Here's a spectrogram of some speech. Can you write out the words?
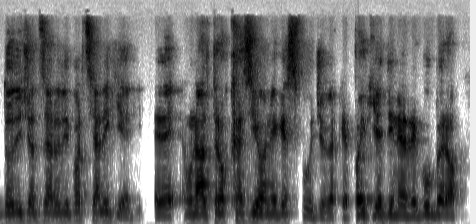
12-0 di parziale Chiedi, ed è un'altra occasione che sfugge, perché poi Chiedi nel recupero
